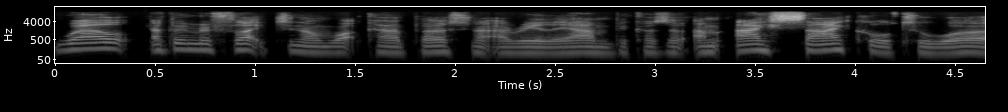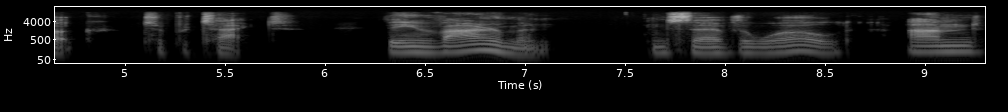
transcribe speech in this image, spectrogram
Well, I've been reflecting on what kind of person I really am because I'm, I cycle to work to protect the environment and save the world. And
